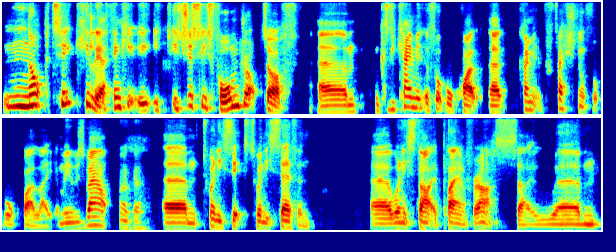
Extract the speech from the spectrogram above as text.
Not particularly. I think it, it, it's just his form dropped off um, because he came into football quite uh, came into professional football quite late. I mean, he was about okay. um, 26, 27 uh, when he started playing for us. So um,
